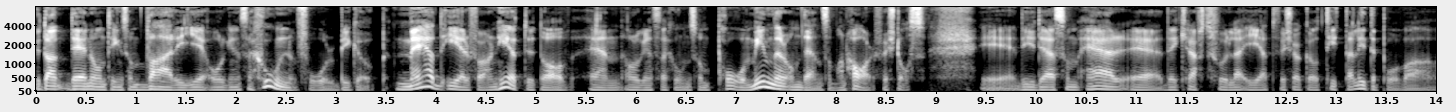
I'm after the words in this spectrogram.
Utan det är någonting som varje organisation får bygga upp med erfarenhet utav en organisation som påminner om den som man har förstås. Eh, det är ju det som är eh, det kraftfulla i att försöka att titta lite på vad,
